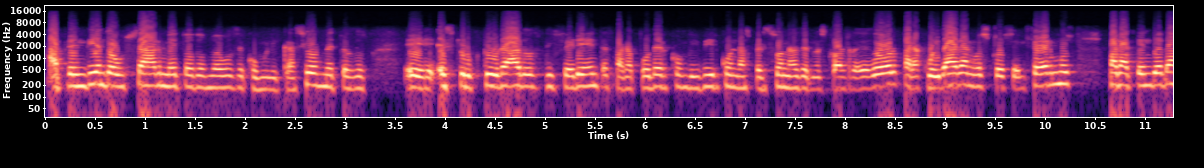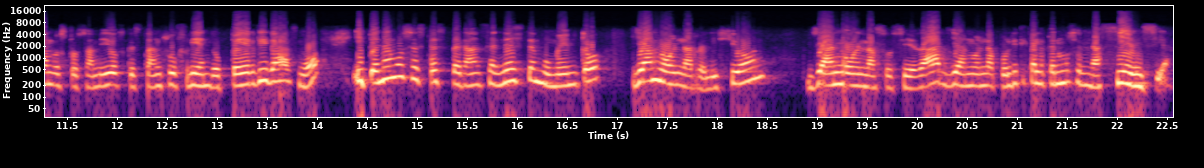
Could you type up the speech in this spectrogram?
aprendiendo a usar métodos nuevos de comunicación, métodos eh, estructurados diferentes para poder convivir con las personas de nuestro alrededor, para cuidar a nuestros enfermos, para atender a nuestros amigos que están sufriendo pérdidas, ¿no? Y tenemos esta esperanza en este momento, ya no en la religión, ya no en la sociedad, ya no en la política, la tenemos en la ciencia,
